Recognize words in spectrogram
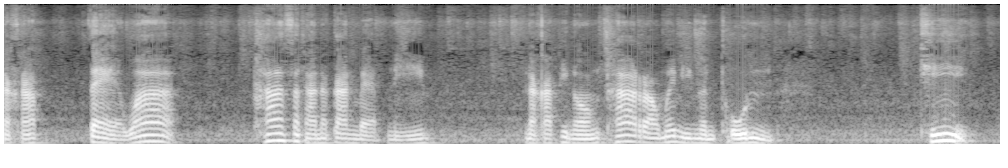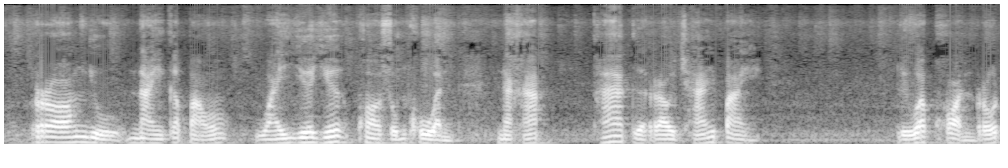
นะครับ แต่ว่าถ้าสถานการณ์แบบนี้นะครับ พี่น้องถ้าเราไม่มีเงินทุนที่รองอยู่ในกระเป๋าไว้เยอะๆพอสมควรนะครับ ถ้าเกิดเราใช้ไป หรือว่าผ่อนรถ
